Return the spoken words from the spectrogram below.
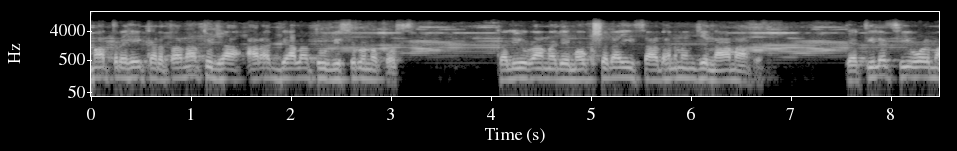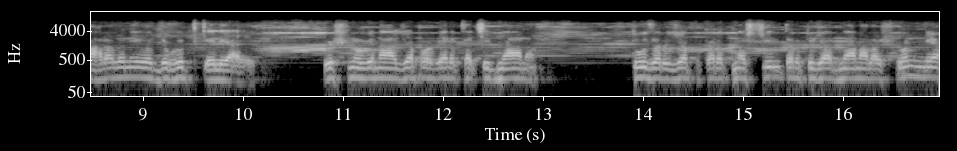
मात्र हे करताना तुझ्या आराध्याला तू विसरू नकोस. कलियुगामध्ये मोक्षदायी साधन म्हणजे नाम आहे. त्यातीलच ही ओळ महाराजांनी उद्धृत केली आहे. विष्णू विना जप व्यर्थाची ज्ञान. तू जर जप करत नसशील तर तुझ्या ज्ञानाला शून्य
